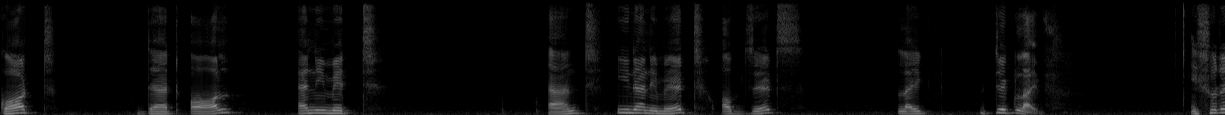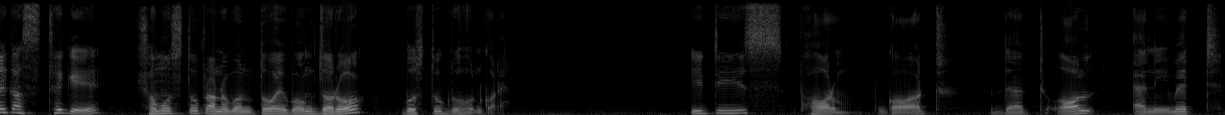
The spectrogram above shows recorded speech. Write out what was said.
God that all animate and inanimate objects like take life ঈশ্বরের কাছ থেকে সমস্ত প্রাণবন্ত এবং জড় বস্তু গ্রহণ করে। It is from God that all animate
